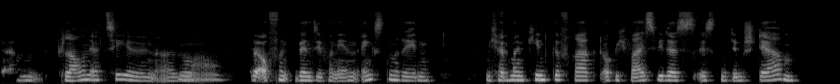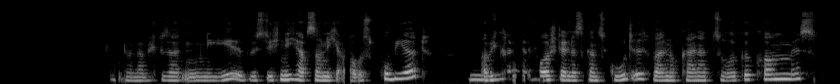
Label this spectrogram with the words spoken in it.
was Clown erzählen. Also, Wow. oder auch von, wenn sie von ihren Ängsten reden. Mich hat mein Kind gefragt, ob ich weiß, wie das ist mit dem Und dann habe ich gesagt, nee, wüsste ich nicht, habe es noch nicht ausprobiert. Aber ich Mhm. kann mir vorstellen, dass es ganz gut ist, weil noch keiner zurückgekommen ist,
